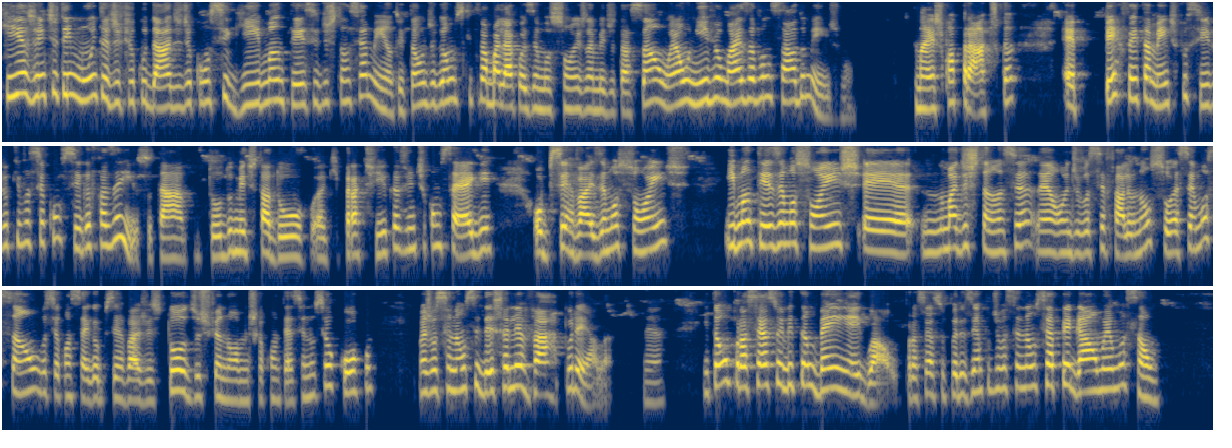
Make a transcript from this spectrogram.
que a gente tem muita dificuldade de conseguir manter esse distanciamento. Então, digamos que trabalhar com as emoções na meditação é um nível mais avançado mesmo. Mas com a prática é perfeitamente possível que você consiga fazer isso, tá? Todo meditador eh, que pratica, a gente consegue observar as emoções e manter as emoções é, numa distância, né, onde você fala, eu não sou essa emoção, você consegue observar, às vezes, todos os fenômenos que acontecem no seu corpo mas você não se deixa levar por ela, né? Então o processo ele também é igual. O processo, por exemplo, de você não se apegar a uma emoção.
